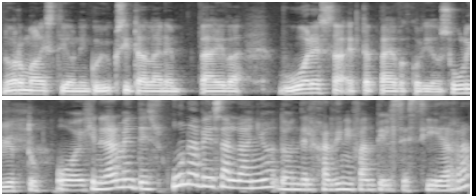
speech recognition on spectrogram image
Normaalisti on niin kuin yksi tällainen päivä vuodessa, että päiväkoti on suljettu. O generalmente es una vez al año donde el jardín infantil se cierra.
